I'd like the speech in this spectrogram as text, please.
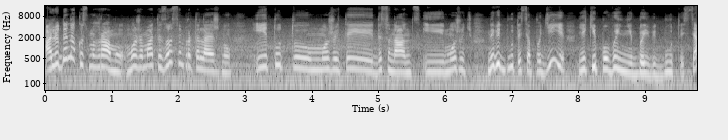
А людина космограму може мати зовсім протилежну, і тут е, може йти дисонанс, і можуть не відбутися події, які повинні би відбутися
